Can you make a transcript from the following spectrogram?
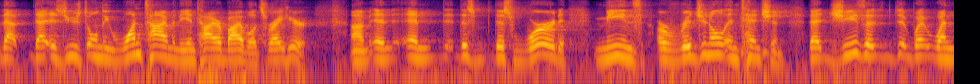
that, that is used only one time in the entire Bible. It's right here. Um, and and this, this word means original intention. That Jesus, when,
